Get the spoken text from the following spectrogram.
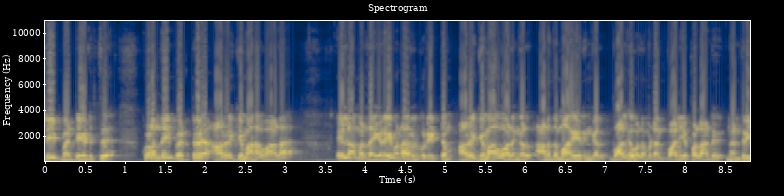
ட்ரீட்மெண்ட் எடுத்து குழந்தை பெற்று ஆரோக்கியமாக வாழ எல்லாம் வல்ல இறைவன் அருள் புரியட்டும் ஆரோக்கியமாக வாழுங்கள் ஆனந்தமாக இருங்கள். வாழ்க வளமுடன் வாலிய பல்லாண்டு நன்றி.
